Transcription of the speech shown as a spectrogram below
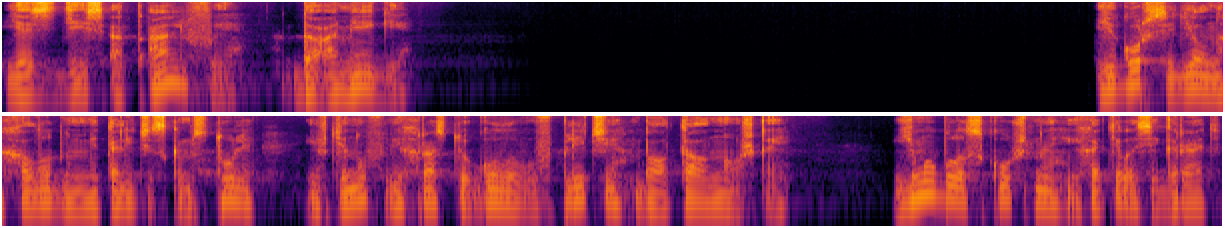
Я здесь от Альфы до Омеги. Егор сидел на холодном металлическом стуле и, втянув вихрастую голову в плечи, болтал ножкой. Ему было скучно и хотелось играть,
